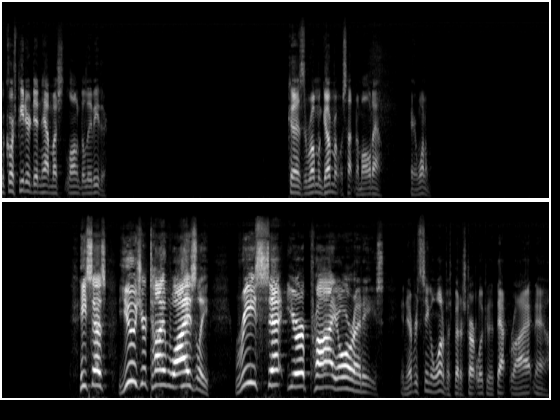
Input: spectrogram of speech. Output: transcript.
Of course, Peter didn't have much long to live either. Because the Roman government was hunting them all down. Every one of them. He says, use your time wisely. Reset your priorities. And every single one of us better start looking at that right now.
